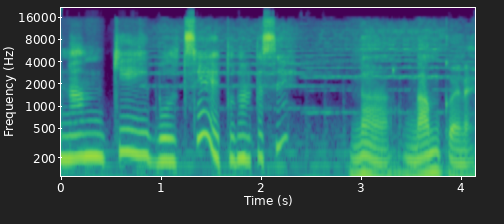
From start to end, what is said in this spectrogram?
নাম কি বলছে তোমার কাছে? না নাম কয় নাই।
